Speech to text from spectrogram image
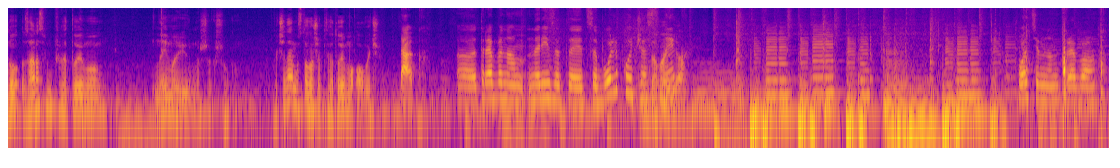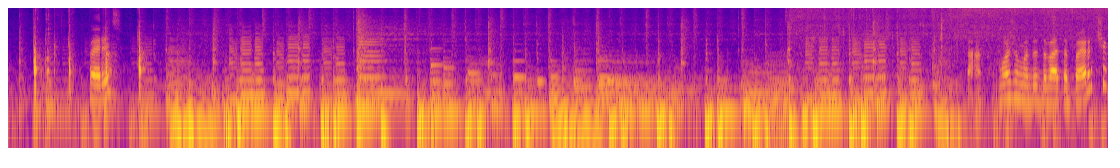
ну зараз ми приготуємо неймовірну шакшуку. Починаємо з того, що підготуємо овочі. Так, е, треба нам нарізати цибульку, часник. Давай я. Потім нам треба перець. Так, можемо додавати перчик.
